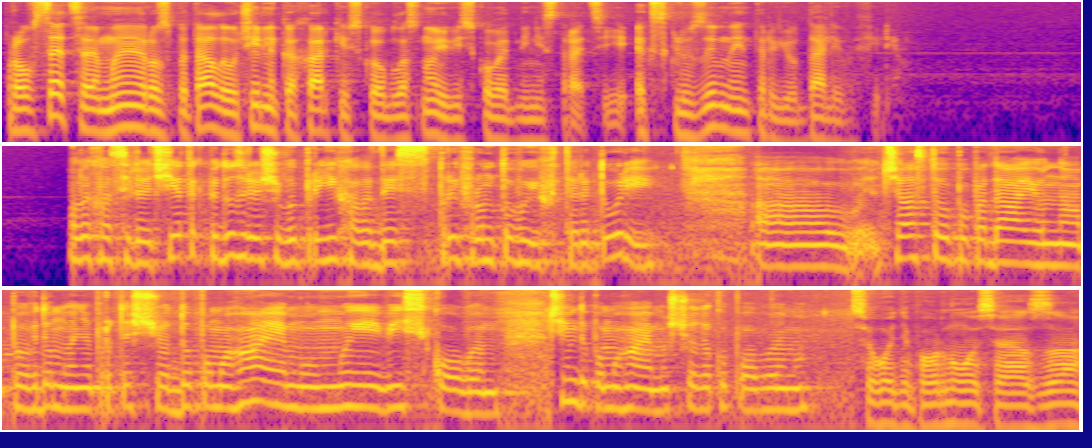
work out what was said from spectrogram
Про все це ми розпитали очільника Харківської обласної військової адміністрації. Ексклюзивне інтерв'ю далі в ефірі. Олег Васильович, я так підозрюю, що ви приїхали десь з прифронтових територій. Часто попадаю на повідомлення про те, що допомагаємо ми військовим. Чим допомагаємо, що закуповуємо? Сьогодні повернулися з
